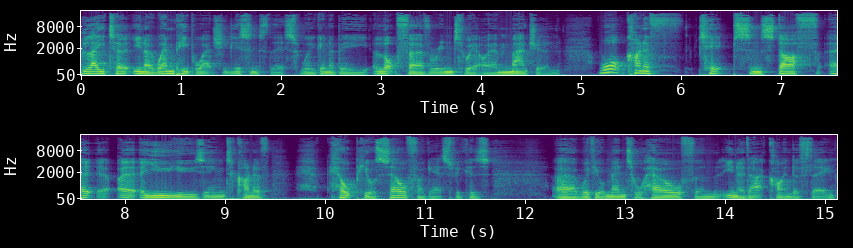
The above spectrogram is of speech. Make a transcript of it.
later, you know, when people actually listen to this, we're going to be a lot further into it, I imagine. What kind of tips and stuff are, are you using to kind of help yourself, I guess, because uh, with your mental health and, you know, that kind of thing?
